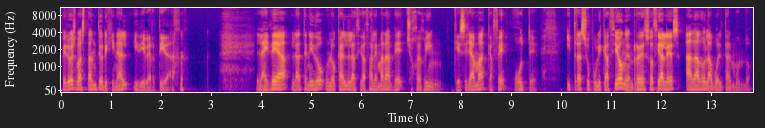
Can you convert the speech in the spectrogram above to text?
pero es bastante original y divertida. la idea la ha tenido un local de la ciudad alemana de Chogerin, que se llama Café Route, y tras su publicación en redes sociales ha dado la vuelta al mundo.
